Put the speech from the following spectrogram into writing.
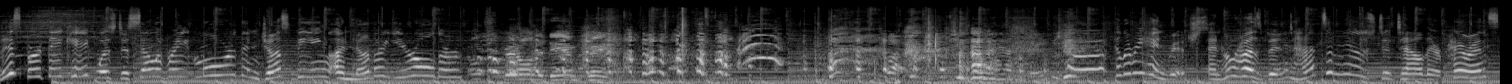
This birthday cake was to celebrate more than just being another year older. Don't spit on the damn cake. Hillary Hinrichs and her husband had some news to tell their parents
